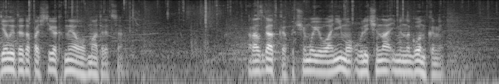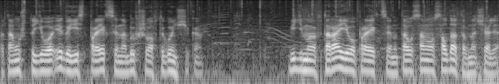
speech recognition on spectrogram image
Делает это почти как Нео в Матрице. Разгадка, почему его анима увлечена именно гонками. Потому что его эго есть проекция на бывшего автогонщика – Видимо, вторая его проекция на того самого солдата в начале,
